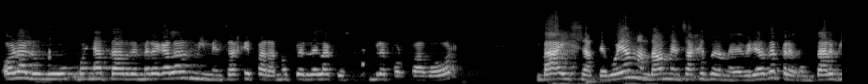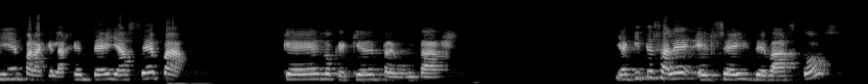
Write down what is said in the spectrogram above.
Hola Lulu, buena tarde. ¿Me regalas mi mensaje para no perder la costumbre, por favor? Baisa, te voy a mandar un mensaje, pero me deberías de preguntar bien para que la gente ya sepa qué es lo que quieren preguntar. Y aquí te sale el 6 de bastos,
